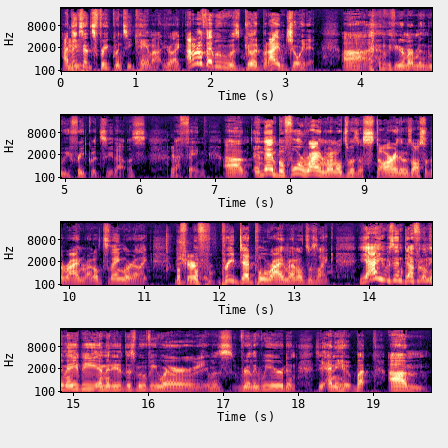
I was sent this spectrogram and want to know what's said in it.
I think mm-hmm. since Frequency came out, you're like, I don't know if that movie was good, but I enjoyed it. Uh, if you remember the movie Frequency, that was yeah. a thing. Um, and then before Ryan Reynolds was a star, there was also the Ryan Reynolds thing, where like bef- sure. bef- pre Deadpool, Ryan Reynolds was like, yeah, he was in Definitely Maybe, and then he did this movie where it was really weird. And anywho, but um,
